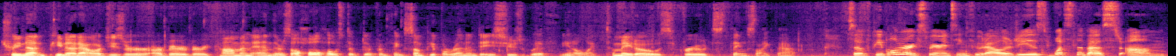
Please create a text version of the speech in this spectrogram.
tree nut and peanut allergies are, are very very common, and there's a whole host of different things. Some people run into issues with you know like tomatoes, fruits, things like that. So if people are experiencing food allergies, what's the best um,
